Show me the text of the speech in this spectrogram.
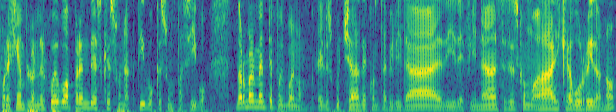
Por ejemplo, en el juego aprendes que es un activo, que es un pasivo. Normalmente, pues bueno, el escuchar de contabilidad y de finanzas es como, ay, qué aburrido, ¿no?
